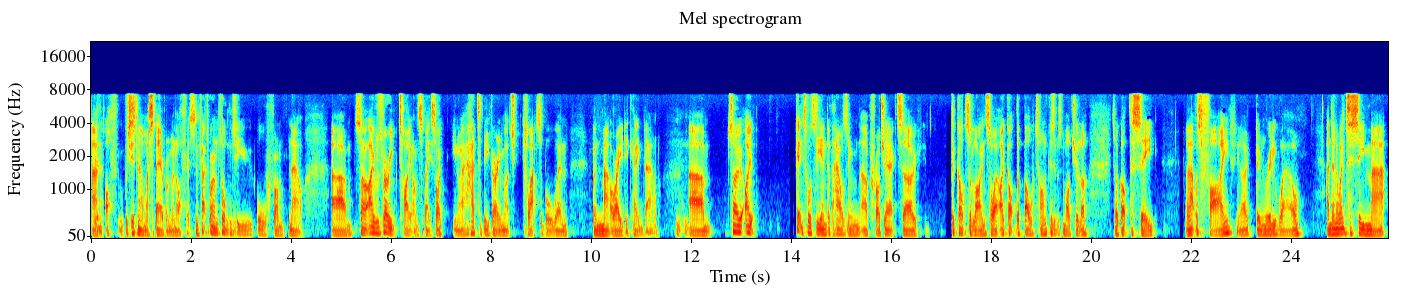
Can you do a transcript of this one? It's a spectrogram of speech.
and off, which is now my spare room and office. In fact, where I'm talking to you all from now. Um, so I was very tight on space. So I, you know, I had to be very much collapsible when when Matt or AD came down. Um, so I getting towards the end of the housing uh, project. So the gods aligned. So I, I got the bolt on because it was modular. So I got the seat, and that was fine. You know, doing really well. And then I went to see Matt,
